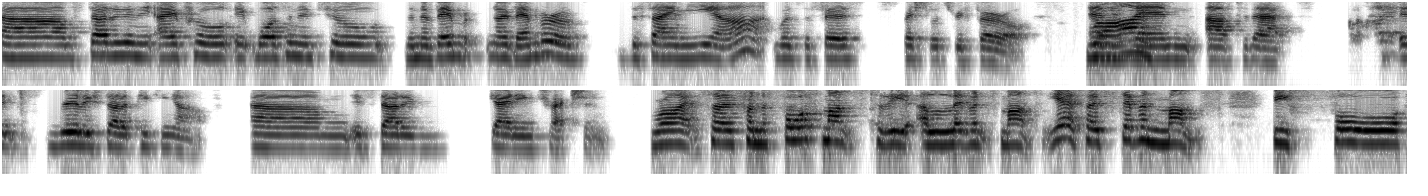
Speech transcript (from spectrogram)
um, started in the April. It wasn't until the November November of the same year was the first specialist referral. And right. then after that, it's really started picking up. Um, it started gaining traction. Right. So from the fourth month to the 11th month. Yeah. So seven months before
